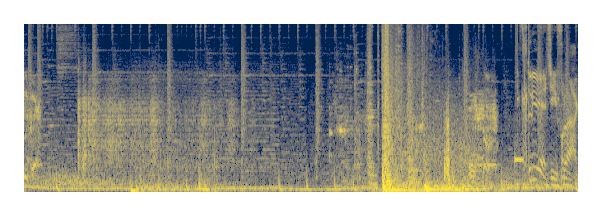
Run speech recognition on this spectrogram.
Пробитие. Готов. Третий фраг.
